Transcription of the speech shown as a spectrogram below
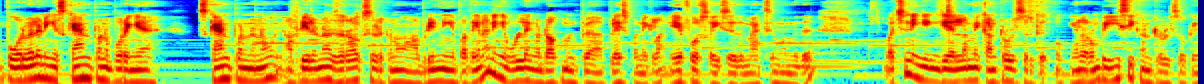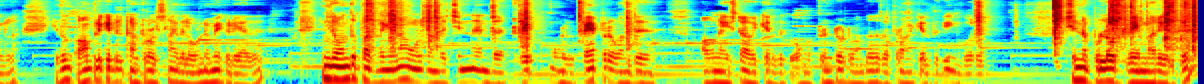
இப்போ ஒருவேளை நீங்கள் ஸ்கேன் பண்ண போகிறீங்க ஸ்கேன் பண்ணணும். அப்படி இல்லைன்னா ஜெராக்ஸ் எடுக்கணும் அப்படின்னு நீங்கள் பார்த்தீங்கன்னா நீங்கள் உள்ளே இங்கே டாக்குமெண்ட் ப்ளேஸ் பண்ணிக்கலாம். ஏ ஃபோர் சைஸ் இது மேக்ஸிமம் இது. வச்சு நீங்கள் இங்கே எல்லாமே கண்ட்ரோல்ஸ் இருக்குது ஓகேங்களா ரொம்ப ஈஸி கண்ட்ரோல்ஸ் ஓகேங்களா எதுவும் காம்ப்ளிகேட்டட் கண்ட்ரோல்ஸ்லாம் இதில் ஒன்றுமே கிடையாது. இங்கே வந்து பார்த்தீங்கன்னா உங்களுக்கு அந்த சின்ன இந்த ட்ரே உங்களுக்கு பேப்பரை வந்து ஆர்கனைஸ்டாக வைக்கிறதுக்கு உங்கள் ப்ரிண்ட் அவுட் வந்ததுக்கப்புறம் வைக்கிறதுக்கு இங்கே ஒரு சின்ன புல் அவுட் ட்ரே மாதிரி இருக்குது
